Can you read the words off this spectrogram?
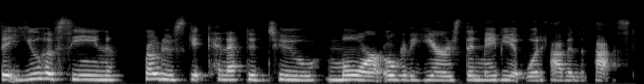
that you have seen produce get connected to more over the years than maybe it would have in the past?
